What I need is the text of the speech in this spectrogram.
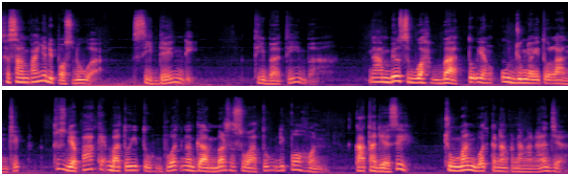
Sesampainya di pos 2, si Dendi tiba-tiba ngambil sebuah batu yang ujungnya itu lancip Terus dia pakai batu itu buat ngegambar sesuatu di pohon. Kata dia sih, cuman buat kenang-kenangan aja.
